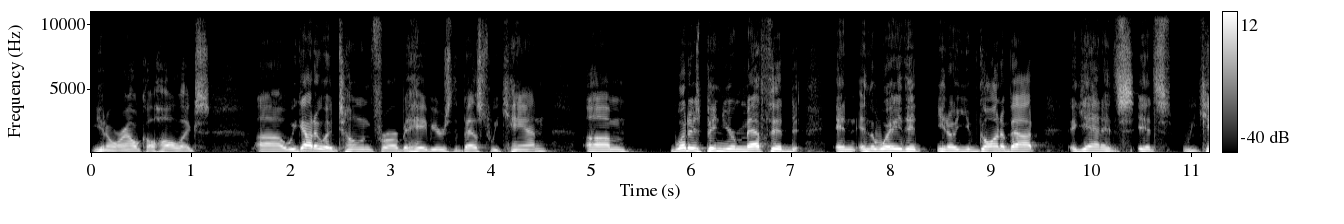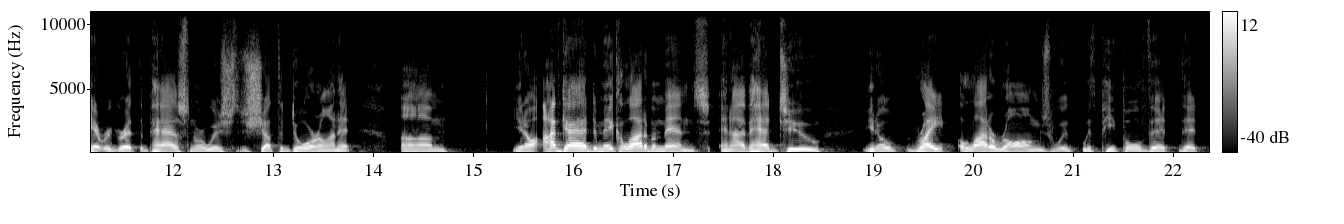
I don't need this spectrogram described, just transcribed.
you know are alcoholics. Uh, we got to atone for our behaviors the best we can. Um, what has been your method in, in the way that you know you've gone about? Again, it's it's we can't regret the past nor wish to shut the door on it. Um, you know, I've had to make a lot of amends, and I've had to, you know, right a lot of wrongs with with people that that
